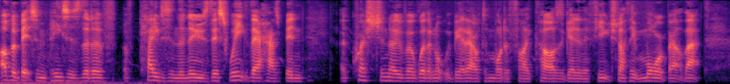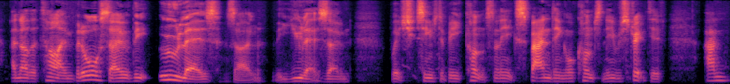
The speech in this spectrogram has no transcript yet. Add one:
Other bits and pieces that have, have played us in the news this week, there has been a question over whether or not we'd be allowed to modify cars again in the future. And I think more about that another time. But also the ULEZ zone, the ULEZ zone, which seems to be constantly expanding or constantly restrictive. And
